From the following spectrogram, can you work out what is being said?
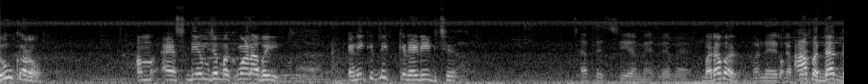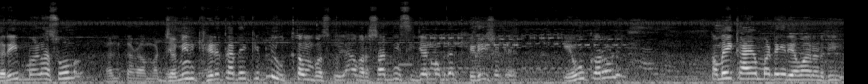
એવું કરો. આમ એસડીએમ છે મકવાણા ભાઈ એની કેટલી ક્રેડિટ છે? સાથે જ છીએ અમે એટલે અમે બરાબર? બને એટલે આ બધા ગરીબ માણસો હલ કરવા માટે. જમીન ખેડતા તે કેટલી ઉત્તમ વસ્તુ છે. આ વરસાદની સિઝનમાં બધા ખેડી શકે. એવું કરો ને. તમે કાયમ માટે રહેવાના નથી.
